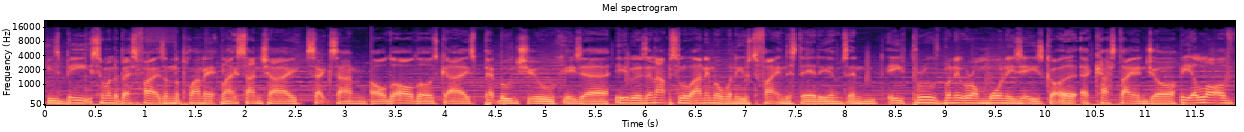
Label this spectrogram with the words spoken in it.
He's beat some of the best fighters on the planet, like Saenchai, Seksan, all, the, all those guys. Petchboonchu, he's a, he was an absolute animal when he used to fight in the stadiums, and he's proved when it were on one, he's, he's got a, a cast iron jaw. Beat a lot of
